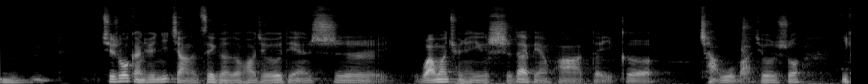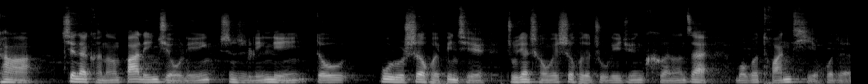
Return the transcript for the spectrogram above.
嗯嗯，其实我感觉你讲的这个的话，就有点是完完全全一个时代变化的一个产物吧。就是说，你看啊，现在可能八零、九零甚至零零都步入社会，并且逐渐成为社会的主力军，可能在某个团体或者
